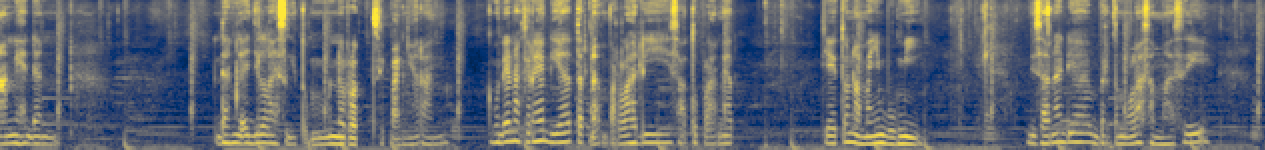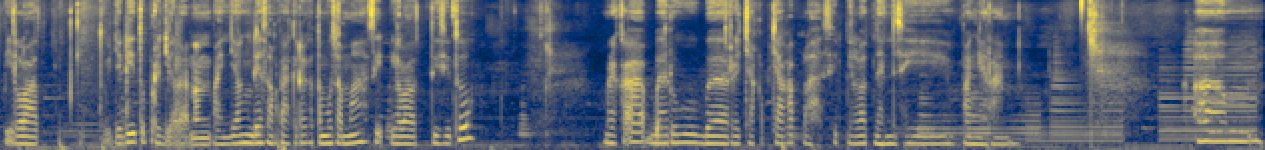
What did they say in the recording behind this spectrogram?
aneh dan dan gak jelas gitu menurut si pangeran. Kemudian akhirnya dia terdamparlah di satu planet yaitu namanya bumi. Di sana dia bertemulah sama si pilot gitu. Jadi itu perjalanan panjang dia sampai akhirnya ketemu sama si pilot. Di situ mereka baru bercakap-cakap lah si pilot dan si pangeran. Um,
